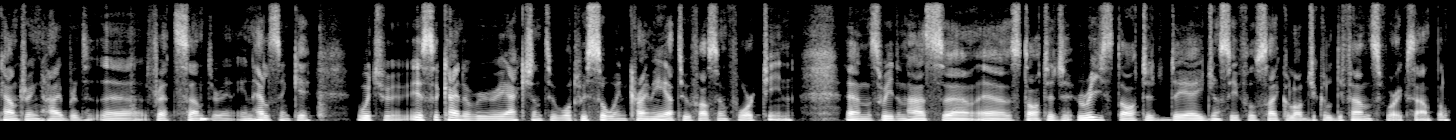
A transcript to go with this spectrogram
countering hybrid uh, threat center in, in, Helsinki, which is a kind of a reaction to what we saw in Crimea 2014. And Sweden has uh, uh, started, restarted the Agency for Psychological Defense, for example.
